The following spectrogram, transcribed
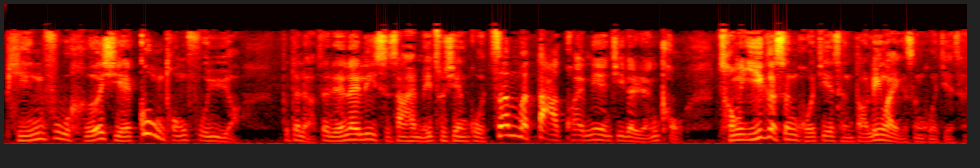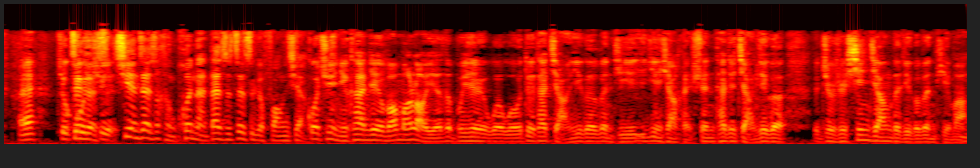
贫富和谐、共同富裕啊。不得了，在人类历史上还没出现过这么大块面积的人口从一个生活阶层到另外一个生活阶层。哎，就过去现在是很困难，但是这是个方向。过去你看这个王蒙老爷子不是我我对他讲一个问题印象很深，他就讲这个就是新疆的这个问题嘛，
